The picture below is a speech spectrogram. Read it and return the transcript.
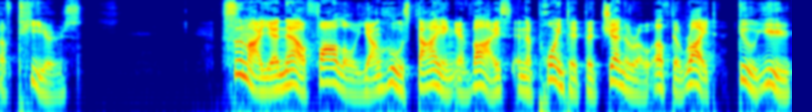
of Tears. Sima Yan now followed Yang Hu's dying advice and appointed the general of the right, Du Yu,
